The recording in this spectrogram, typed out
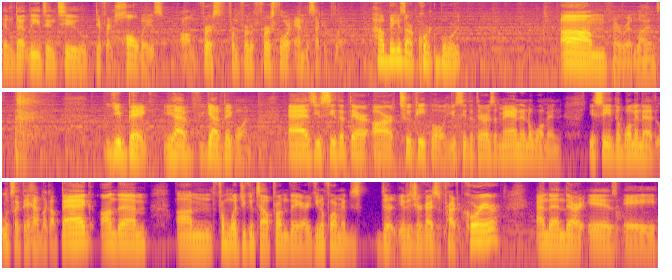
It, that leads into different hallways on first from for the first floor and the second floor. How big is our cork board? um Our red lines. you big. You have you got a big one. As you see that there are two people you see that there is a man and a woman you see the woman that looks like they have like a bag on them um from what you can tell from their uniform it is it is your guys' private courier and then there is a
